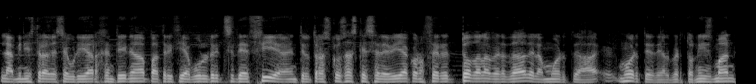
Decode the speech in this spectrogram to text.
La ministra de Seguridad argentina, Patricia Bullrich, decía, entre otras cosas, que se debía conocer toda la verdad de la muerte, de Alberto Nisman.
